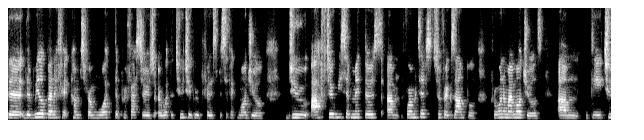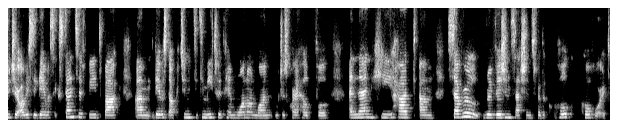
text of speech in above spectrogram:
the, the real benefit comes from what the professors or what the tutor group for the specific module do after we submit those um, formatives. So, for example, for one of my modules, um, the tutor obviously gave us extensive feedback, um, gave us the opportunity to meet with him one on one, which was quite helpful. And then he had um, several revision sessions for the whole cohort,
